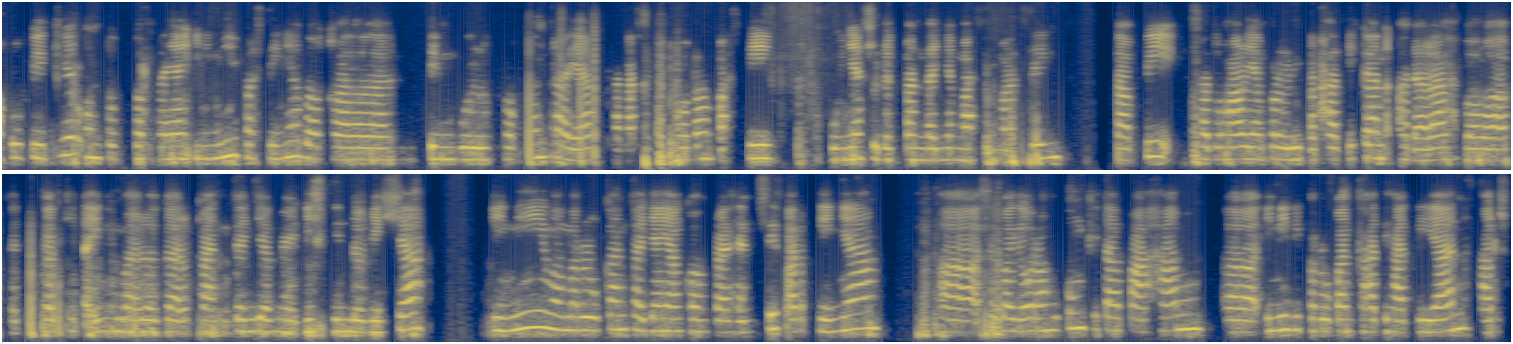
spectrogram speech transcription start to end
aku pikir untuk pertanyaan ini pastinya bakalan timbul pro kontra ya, karena setiap orang pasti punya sudut pandangnya masing-masing. Tapi satu hal yang perlu diperhatikan adalah bahwa ketika kita ingin melegalkan ganja medis di Indonesia, ini memerlukan kajian yang komprehensif, artinya uh, sebagai orang hukum kita paham uh, ini diperlukan kehati-hatian harus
